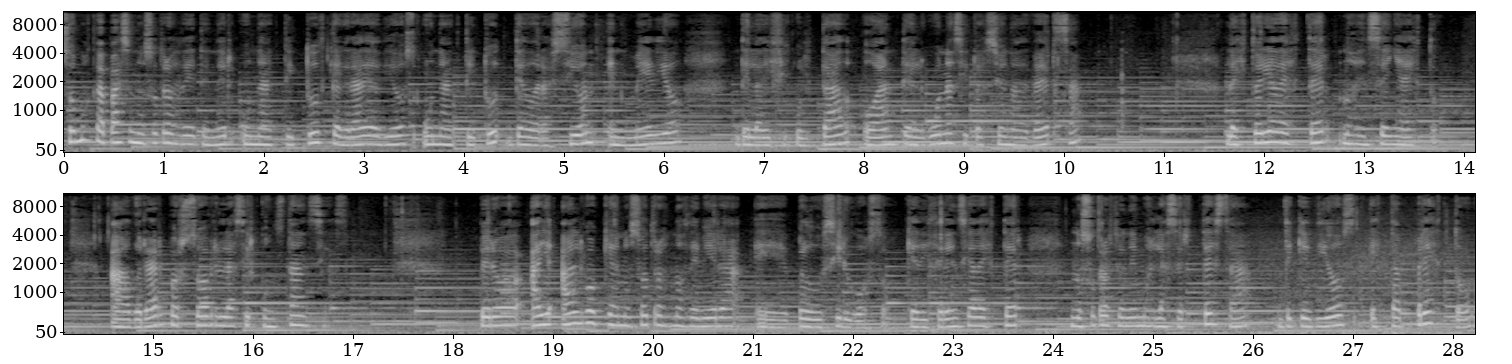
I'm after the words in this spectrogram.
¿Somos capaces nosotros de tener una actitud que agrade a Dios, una actitud de adoración en medio de la dificultad o ante alguna situación adversa? La historia de Esther nos enseña esto, a adorar por sobre las circunstancias. Pero hay algo que a nosotros nos debiera eh, producir gozo, que a diferencia de Esther, nosotros tenemos la certeza de que Dios está presto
